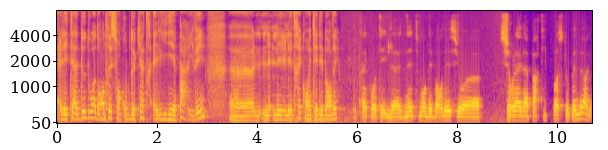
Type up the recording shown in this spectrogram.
elle était à deux doigts de rentrer sur le groupe de 4, elle n'y est pas arrivée. les, les treks ont été débordés treks ont été nettement débordés sur euh, sur la, partie post Copenberg.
